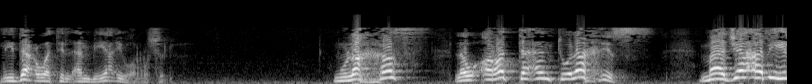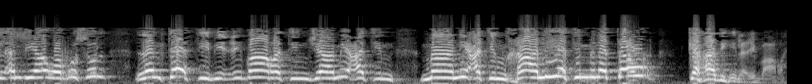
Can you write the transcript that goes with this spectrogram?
لدعوة الأنبياء والرسل. ملخص لو أردت أن تلخص ما جاء به الأنبياء والرسل لن تأتي بعبارة جامعة مانعة خالية من الدور كهذه العبارة.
